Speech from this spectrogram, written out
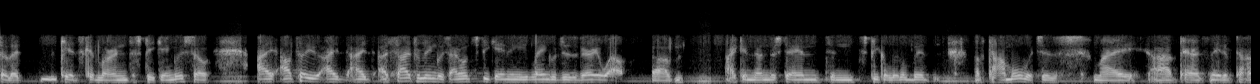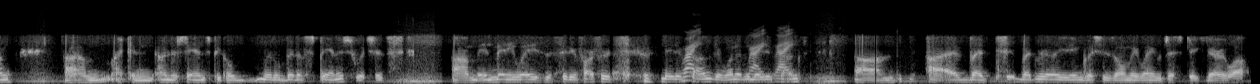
so that kids could learn to speak English. So, I, I'll tell you, I, I, aside from English, I don't speak any languages very well. Um, I can understand and speak a little bit of Tamil, which is my uh, parents' native tongue. Um, I can understand speak a little bit of Spanish, which is um, in many ways the city of Hartford's native right. tongues or one of the right, native right. tongues. Um, uh, but but really, English is the only language I speak very well.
